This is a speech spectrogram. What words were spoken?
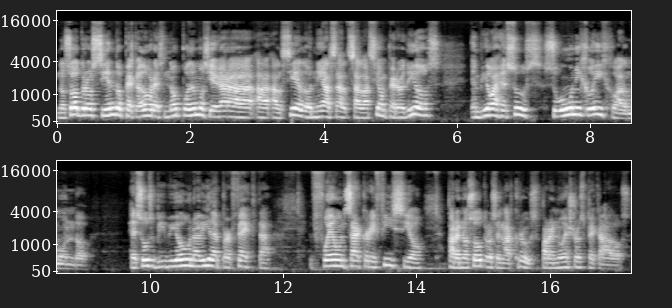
Nosotros siendo pecadores no podemos llegar al cielo ni a salvación, pero Dios envió a Jesús, su único Hijo, al mundo. Jesús vivió una vida perfecta, fue un sacrificio para nosotros en la cruz, para nuestros pecados,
